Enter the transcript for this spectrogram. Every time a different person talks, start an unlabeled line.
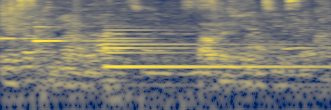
Stop it.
